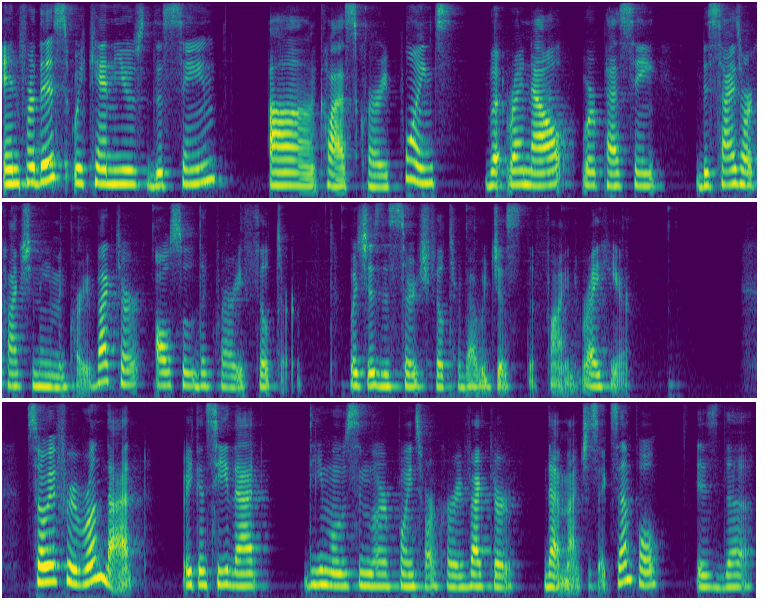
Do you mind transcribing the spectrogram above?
And for this, we can use the same uh, class query points, but right now we're passing, besides our collection name and query vector, also the query filter which is the search filter that we just defined right here. So if we run that, we can see that the most similar points to our query vector that matches example is the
